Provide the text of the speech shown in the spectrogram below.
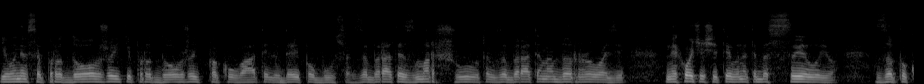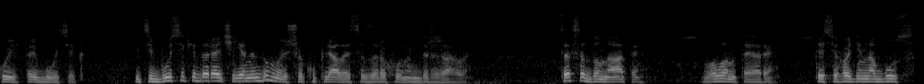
І вони все продовжують і продовжують пакувати людей по бусах, забирати з маршруток, забирати на дорозі. Не хочеш іти, вони тебе силою запакують в той бусик. І ці бусики, до речі, я не думаю, що куплялися за рахунок держави. Це все донати, волонтери. Ти сьогодні на бус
